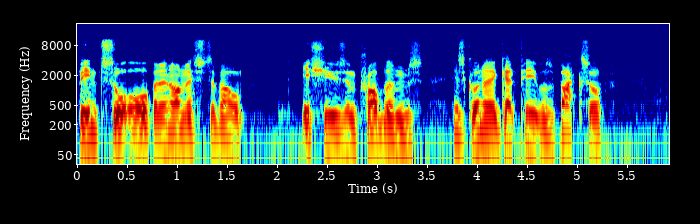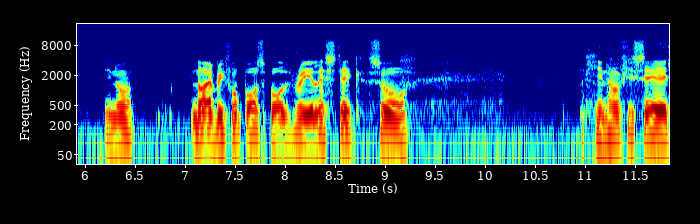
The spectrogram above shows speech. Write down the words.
being so open and honest about issues and problems is going to get people's backs up. You know, not every football sport is realistic, so you know if you say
